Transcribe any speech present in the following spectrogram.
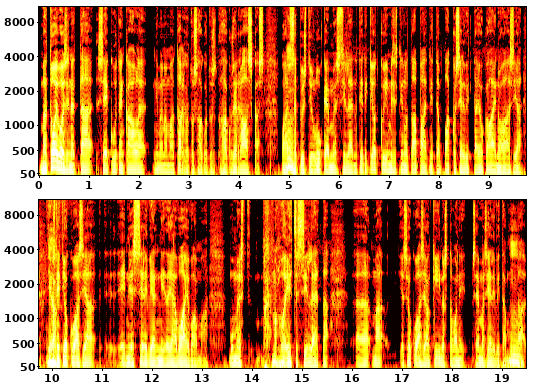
Mä toivoisin, että se ei kuitenkaan ole nimenomaan tarkoitushakuisen raskas, vaan mm. että se pystyy lukemaan myös silleen, no tietenkin jotkut ihmiset, niillä on tapa, että niitä on pakko selvittää joka ainoa asia. Joo. Jos niitä joku asia ei niille selviä, niin niitä jää vaivaamaan. Mun mielestä mä luen itse silleen, että äh, mä, jos joku asia on kiinnostava, niin sen mä selvitän, mm. mutta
